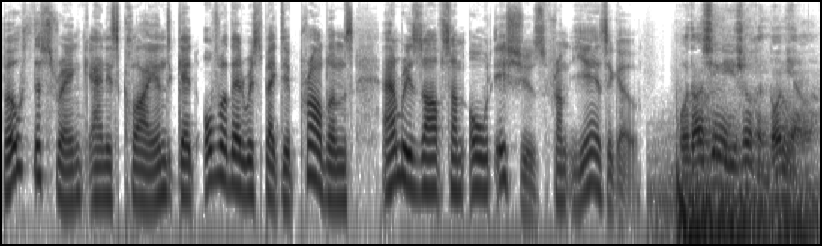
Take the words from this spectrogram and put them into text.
both the shrink and his client get over their respective problems and resolve some old issues from years ago. 我当心理医生很多年了，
